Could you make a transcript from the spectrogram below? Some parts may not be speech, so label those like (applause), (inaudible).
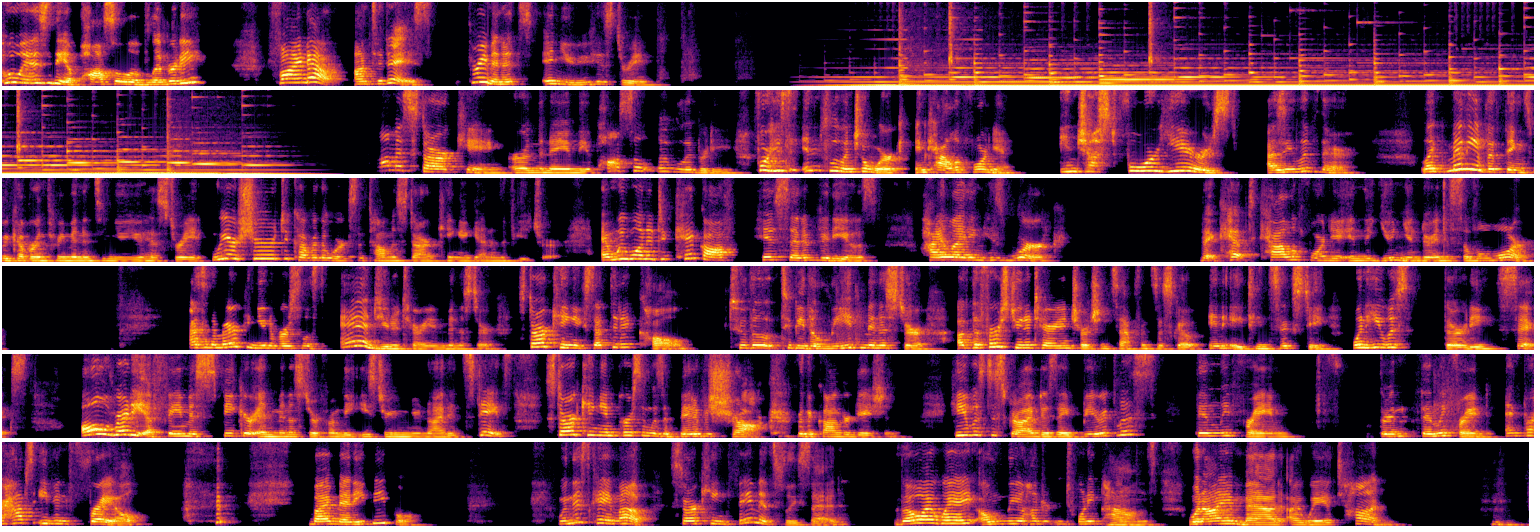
Who is the Apostle of Liberty? Find out on today's Three Minutes in UU History. Thomas Starr King earned the name the Apostle of Liberty for his influential work in California in just four years as he lived there. Like many of the things we cover in three minutes in UU history, we are sure to cover the works of Thomas Starr King again in the future. And we wanted to kick off his set of videos highlighting his work that kept California in the Union during the Civil War. As an American Universalist and Unitarian minister, Starr King accepted a call to, the, to be the lead minister of the First Unitarian Church in San Francisco in 1860 when he was 36. Already a famous speaker and minister from the Eastern United States, Starr King in person was a bit of a shock (laughs) for the congregation. He was described as a beardless, thinly framed, thin, thinly framed, and perhaps even frail (laughs) by many people. When this came up, Starr King famously said, Though I weigh only 120 pounds, when I am mad, I weigh a ton. (laughs)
